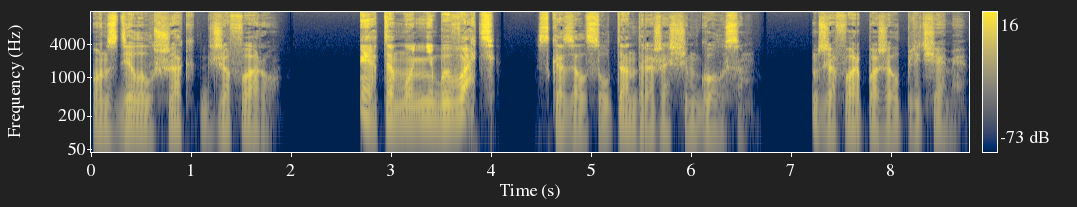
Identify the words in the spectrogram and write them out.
он сделал шаг к Джафару. «Этому не бывать!» — сказал султан дрожащим голосом. Джафар пожал плечами.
